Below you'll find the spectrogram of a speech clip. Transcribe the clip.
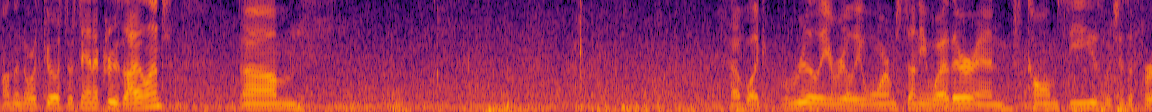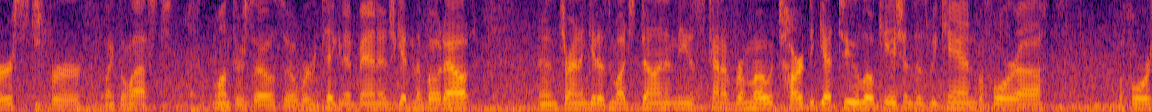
On the north coast of Santa Cruz Island. Um, have like really really warm sunny weather and calm seas which is a first for like the last month or so. So we're taking advantage getting the boat out and trying to get as much done in these kind of remote hard to get to locations as we can before uh, before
